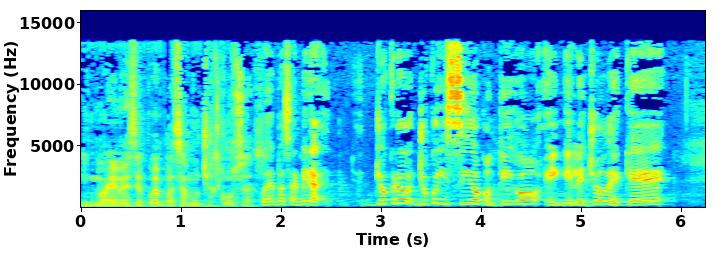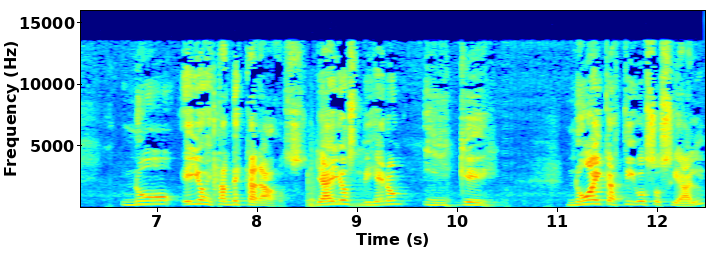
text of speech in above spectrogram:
en 9 meses pueden pasar muchas cosas. Pueden pasar. Mira, yo creo, yo coincido contigo en el hecho de que no, ellos están descarados. Ya ellos dijeron, ¿y qué? No hay castigo social,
